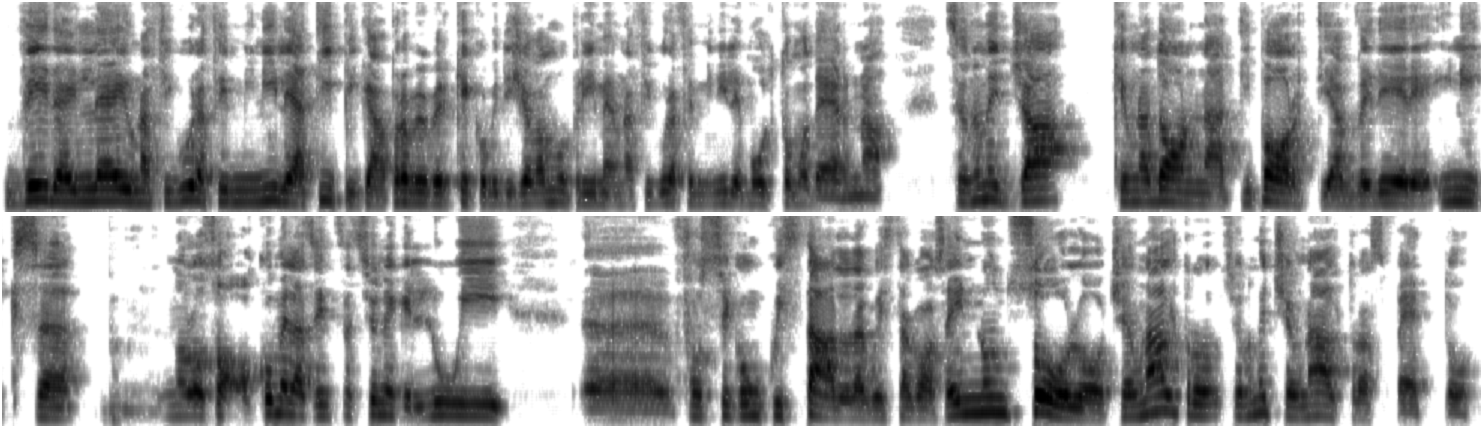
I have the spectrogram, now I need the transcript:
veda in lei una figura femminile atipica, proprio perché, come dicevamo prima, è una figura femminile molto moderna. Secondo me già che una donna ti porti a vedere in X, non lo so, ho come la sensazione che lui eh, fosse conquistato da questa cosa. E non solo, c'è un altro, secondo me c'è un altro aspetto,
